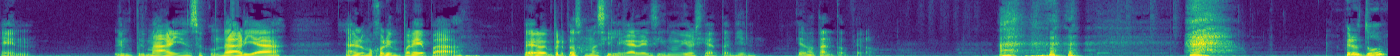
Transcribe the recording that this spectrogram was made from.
en, en primaria, en secundaria, a lo mejor en prepa, pero en prepa más ilegales y en universidad también. Ya no tanto, pero... Pero tú,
